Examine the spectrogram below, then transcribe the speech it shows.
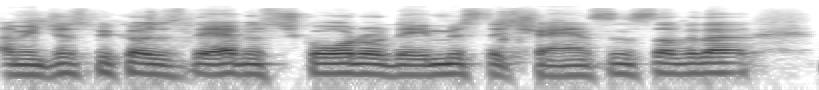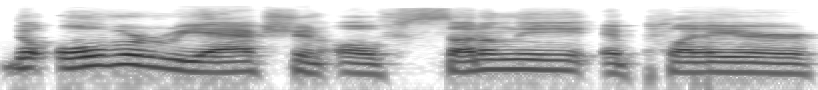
I mean, just because they haven't scored or they missed a chance and stuff like that. The overreaction of suddenly a player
